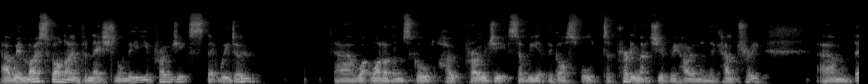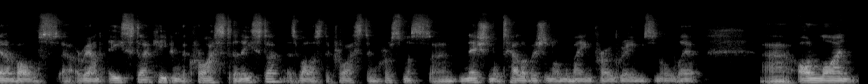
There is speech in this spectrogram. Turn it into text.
Uh, we're most well known for national media projects that we do. Uh, one of them is called Hope Project, so we get the gospel to pretty much every home in the country. Um, that involves uh, around Easter, keeping the Christ in Easter, as well as the Christ in Christmas, um, national television on the main programs and all that, uh, online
